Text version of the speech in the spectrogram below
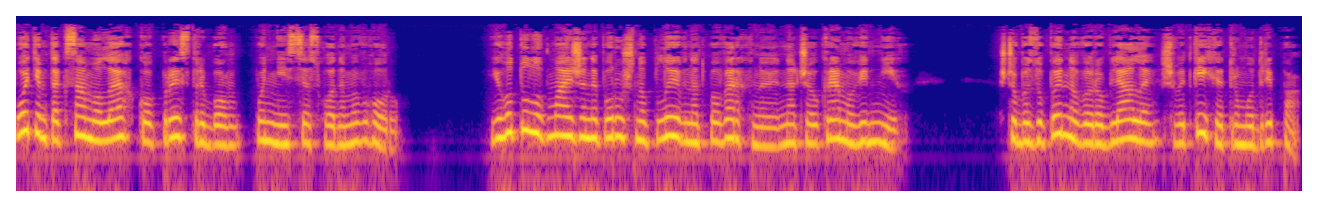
Потім так само легко пристрибом понісся сходами вгору. Його тулуб майже непорушно плив над поверхнею, наче окремо від ніг, що безупинно виробляли швидкий хитромудрі па.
